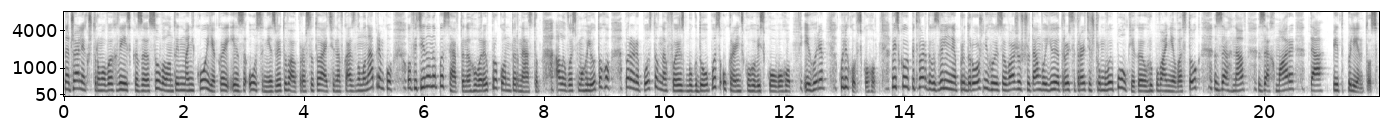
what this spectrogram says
Начальник штурмових військ ЗСУ Валентин Манько, який із осені звітував про ситуацію на вказаному напрямку, офіційно не писав та не говорив про контрнаступ. Але 8 лютого перерепостив на Фейсбук допис українського військового Ігоря Куліковського. Військовий підтвердив звільнення придорожнього і зауважив, що там воює 33-й штурмовий полк, який угрупування Восток загнав за хмари та під Плінтус.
